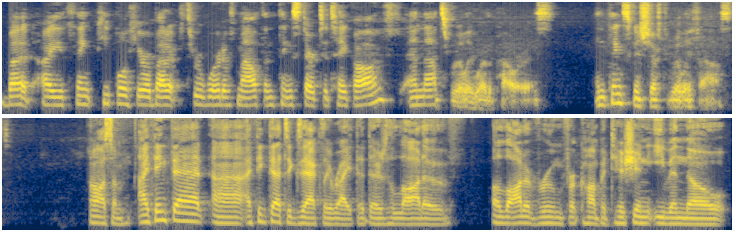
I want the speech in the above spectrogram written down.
but I think people hear about it through word of mouth and things start to take off. And that's really where the power is. And things can shift really fast. Awesome. I think that, uh, I think that's exactly right. That there's a lot of, a lot of room for competition, even though,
